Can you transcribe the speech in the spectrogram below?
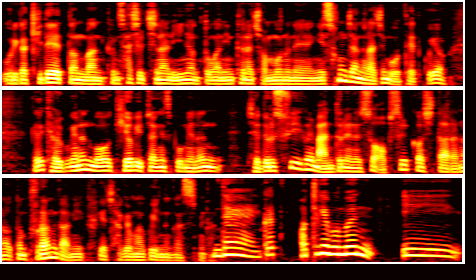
우리가 기대했던 만큼 사실 지난 2년 동안 인터넷 전문은행이 성장을 하지 못했고요. 그래서 결국에는 뭐 기업 입장에서 보면은 제대로 수익을 만들어낼 수 없을 것이다라는 어떤 불안감이 크게 작용하고 있는 것 같습니다. 네, 그러니까 어떻게 보면 이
